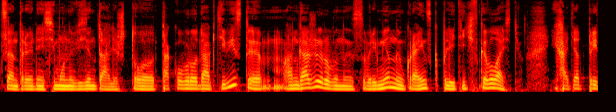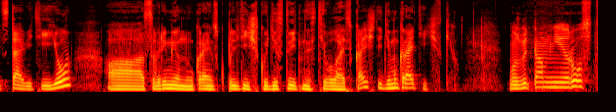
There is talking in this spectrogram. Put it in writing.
Центра, вернее, Симона Визентали, что такого рода активисты ангажированы современной украинской политической властью и хотят представить ее, современную украинскую политическую действительность и власть, в качестве демократических. Может быть, там не рост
